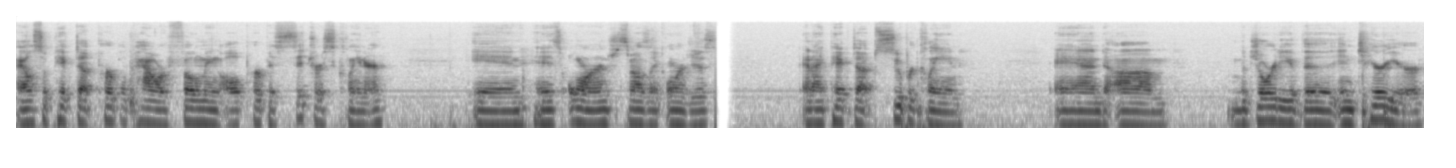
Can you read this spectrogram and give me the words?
I also picked up Purple Power Foaming All-Purpose Citrus Cleaner in, and it's orange, it smells like oranges. And I picked up Super Clean and um, majority of the interior,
